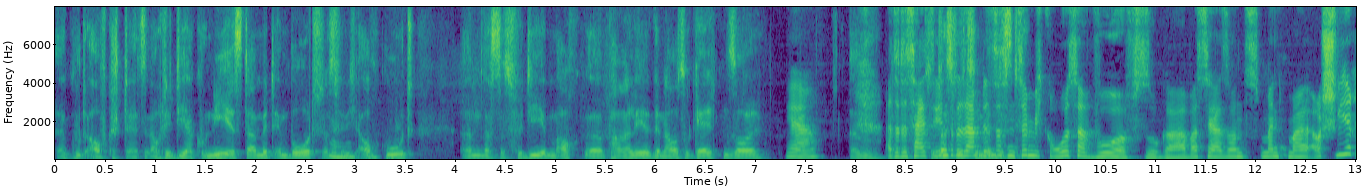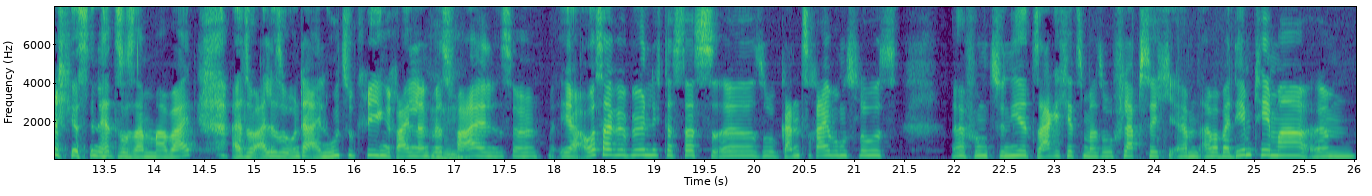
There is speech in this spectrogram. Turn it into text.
äh, gut aufgestellt sind. Auch die Diakonie ist da mit im Boot. Das finde ich auch gut, ähm, dass das für die eben auch äh, parallel genauso gelten soll. Ja. Ähm, also das heißt, insgesamt ist es ein ziemlich großer Wurf sogar, was ja sonst manchmal auch schwierig ist in der Zusammenarbeit. Also alle so unter einen Hut zu kriegen. Rheinland-Westfalen mhm. ist ja eher außergewöhnlich, dass das äh, so ganz reibungslos äh, funktioniert, sage ich jetzt mal so flapsig. Ähm, aber bei dem Thema ähm,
